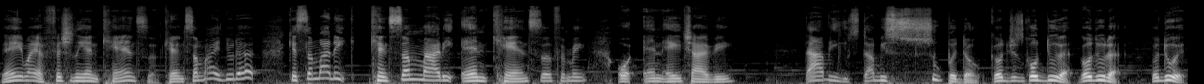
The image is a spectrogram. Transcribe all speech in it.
Did anybody officially end cancer? Can somebody do that? Can somebody can somebody end cancer for me or end HIV? That'd be that'd be super dope. Go just go do that. Go do that. Go do it.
